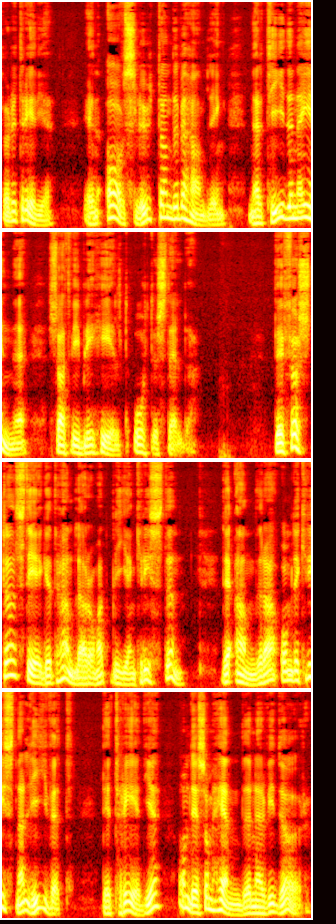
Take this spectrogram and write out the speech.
För det tredje, en avslutande behandling när tiden är inne så att vi blir helt återställda. Det första steget handlar om att bli en kristen, det andra om det kristna livet, det tredje om det som händer när vi dör.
